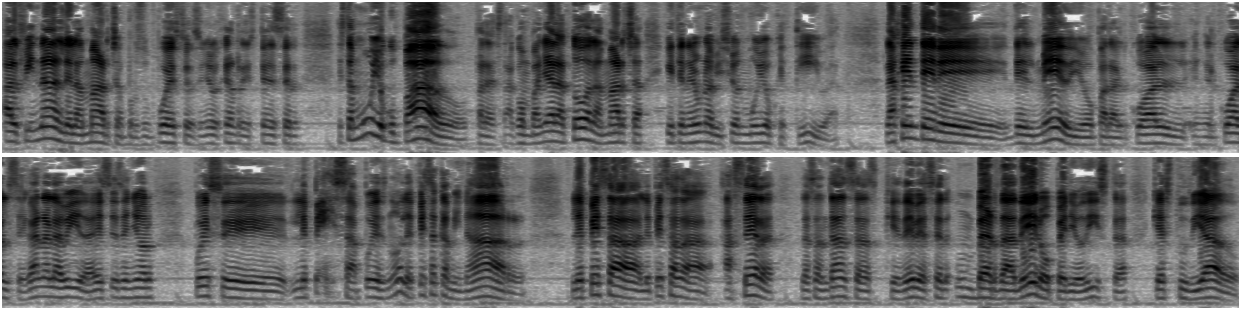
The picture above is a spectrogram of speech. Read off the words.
Al final de la marcha, por supuesto, el señor Henry Spencer está muy ocupado para acompañar a toda la marcha y tener una visión muy objetiva. La gente de, del medio para el cual, en el cual se gana la vida ese señor, pues eh, le pesa, pues, ¿no? Le pesa caminar, le pesa, le pesa hacer las andanzas que debe hacer un verdadero periodista que ha estudiado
